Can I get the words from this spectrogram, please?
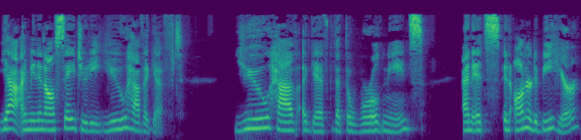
Yeah. I mean, and I'll say, Judy, you have a gift. You have a gift that the world needs. And it's an honor to be here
